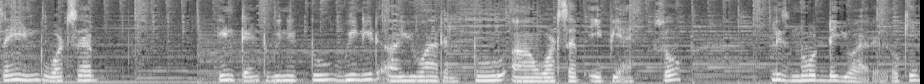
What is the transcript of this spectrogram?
send whatsapp intent we need to we need a url to uh, whatsapp api so please note the url okay?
